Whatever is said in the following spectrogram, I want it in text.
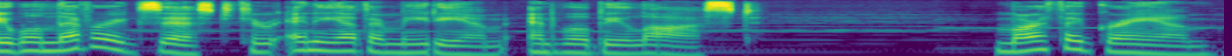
it will never exist through any other medium and will be lost. Martha Graham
